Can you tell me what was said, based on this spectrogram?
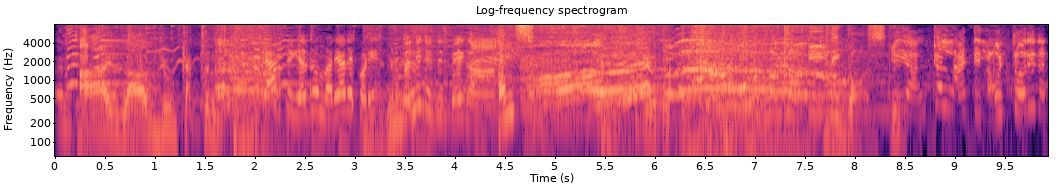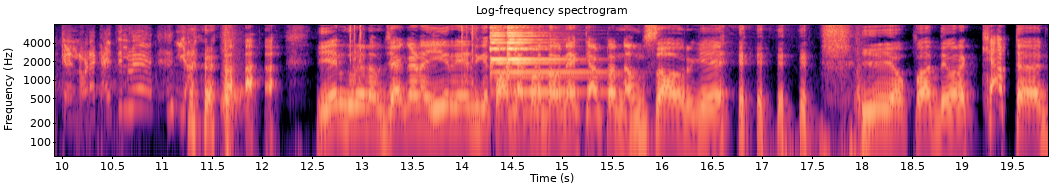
I love you captain captain ಎಲ್ಲರೂ ಮರ್ಯಾದೆ ಕೊಡಿ. ಬನ್ನಿ ಜಗದೀಶ್ ಬೇಗ. Humps. Big boss. ಏನ್ ಗುರು ನಮ್ ಜಗಣ ಈ ರೇಂಜ್ಗೆ ಕ್ವಾಟ್ಲೆ ಕೊಡ್ತಾವನೆ ಕ್ಯಾಪ್ಟನ್ ಹಂಸ ಅವ್ರಿಗೆ. ಏಯಪ್ಪ ದೇವರ captain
